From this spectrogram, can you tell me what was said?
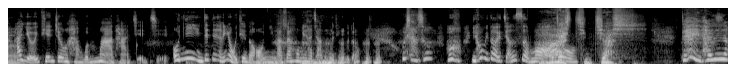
嗯、他有一天就用韩文骂他。姐姐，欧尼，你在电脑，因为我听懂欧尼嘛，虽然后面他讲什么听不懂。我想说，哦，你后面到底讲什么？对，他就是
